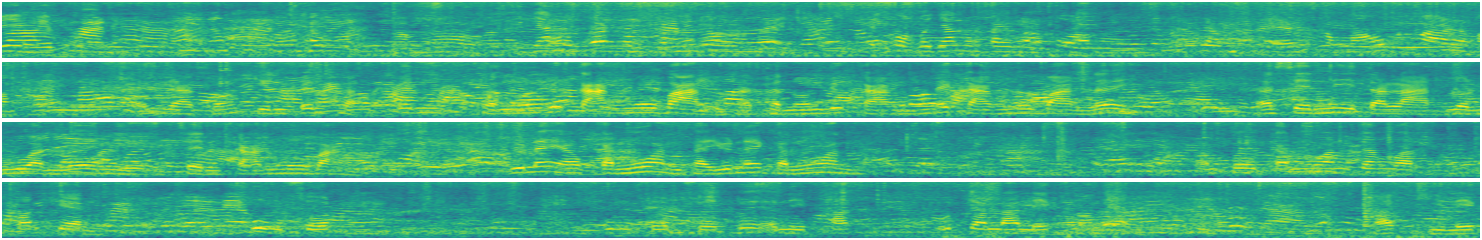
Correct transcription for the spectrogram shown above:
นี่ไม่ผ่านนี่ค่ะ ผมอยากของกินเป็นเป็นถนนอยู่กลางหมู่บ้านค่ะถนนอยู่กลางในกลางหมู่บ้านเลยแล้วเส้นนี้ตลาดล้วนๆเลยนี่เส้นกลางหมู่บ้านอยู่ในเอากันนวนค่ะอยู่ในกันนวนอำเภอกันนวนจังหวัดขอนแก่นกุ้งสดกุ้งสดสดด้วยอันนี้พักอุจจาระเหล็กเนาะเนี่พักขี้เหล็ก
